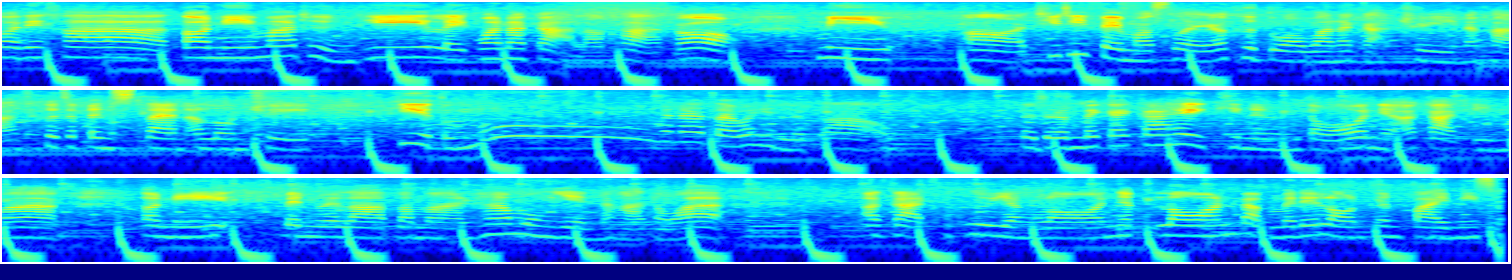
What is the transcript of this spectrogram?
สวัสดีค่ะ ตอนนี้มาถึงที่เลกวานากะแล้วค่ะ ก็มีที่ที่ famous เลยก็คือตัววานากะ tree นะคะ คือจะเป็น stand alone tree ที่อยู่ตรงนู้นไม่แน่ใจว่าเห็นหรือเปล่าเดี๋ยวเดินไปใกล้ๆให้อีกทีนึง แต่ว่าวันนี้อากาศดีมาก ตอนนี้เป็นเวลาประมาณ5โมงเย็นนะคะ แต่ว่าอากาศก็คือยังร้อนยังร้อนแบบไม่ได้ร้อนเกินไป มีแส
